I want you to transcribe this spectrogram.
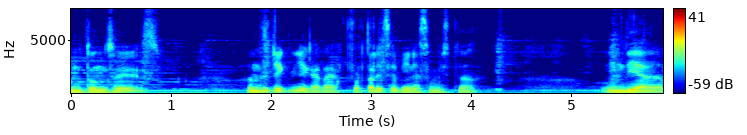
Entonces, antes de llegar a fortalecer bien esa amistad, un día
